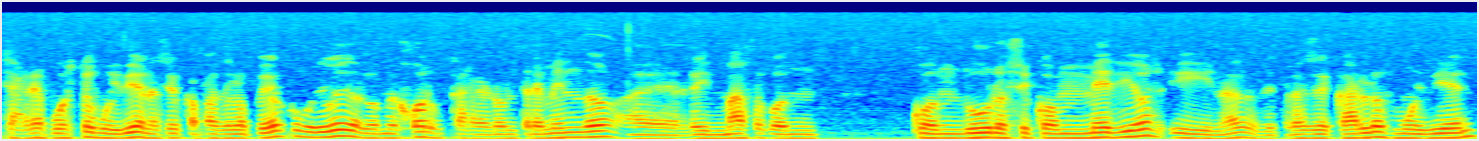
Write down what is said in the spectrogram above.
se ha repuesto muy bien, ha sido capaz de lo peor, como digo, y de lo mejor. Un carrerón tremendo, eh, ritmazo con, con duros y con medios, y nada, detrás de Carlos muy bien.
